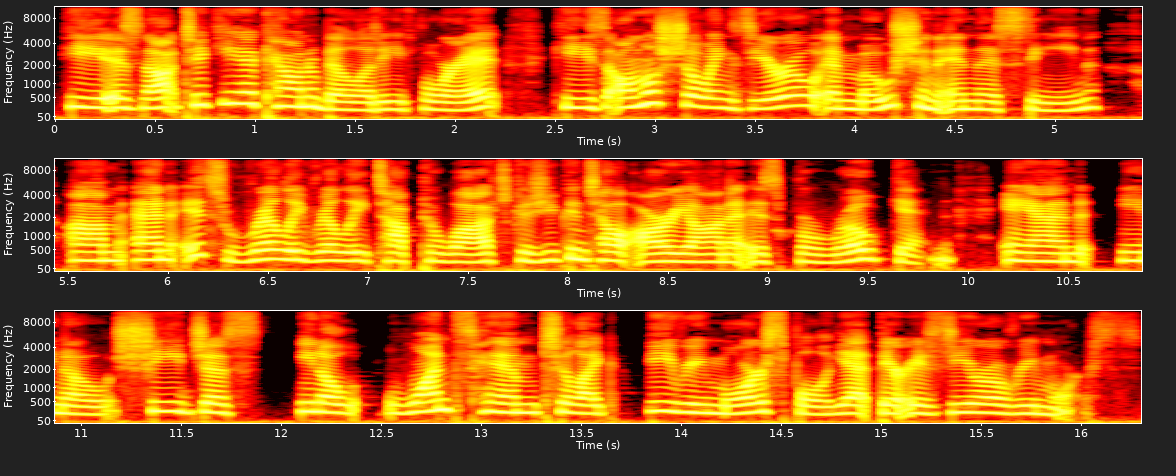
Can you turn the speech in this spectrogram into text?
He is not taking accountability for it. He's almost showing zero emotion in this scene. Um, and it's really, really tough to watch because you can tell Ariana is broken. And, you know, she just, you know, wants him to like be remorseful, yet there is zero remorse.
